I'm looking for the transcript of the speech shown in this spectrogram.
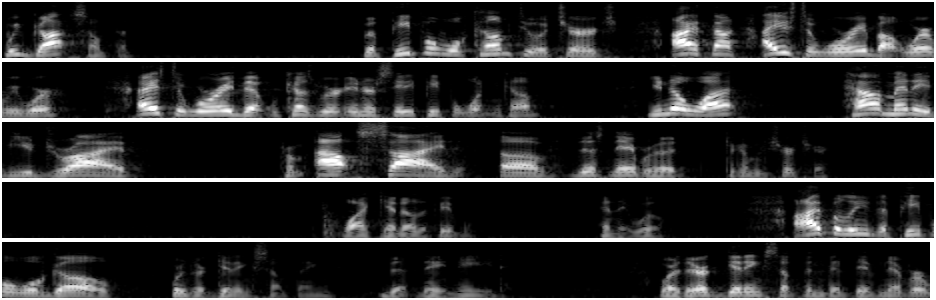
We've got something. But people will come to a church. I found I used to worry about where we were. I used to worry that because we were inner city, people wouldn't come. You know what? How many of you drive from outside of this neighborhood to come to church here. Why can't other people? And they will. I believe that people will go where they're getting something that they need, where they're getting something that they've never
